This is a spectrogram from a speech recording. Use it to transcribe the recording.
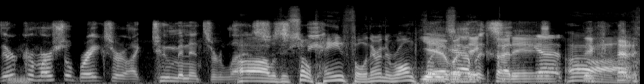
their commercial breaks are like two minutes or less. oh, but they're so painful, and they're in the wrong place. Yeah, but Yeah, they but cut in. yeah. they Oh, cut it,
